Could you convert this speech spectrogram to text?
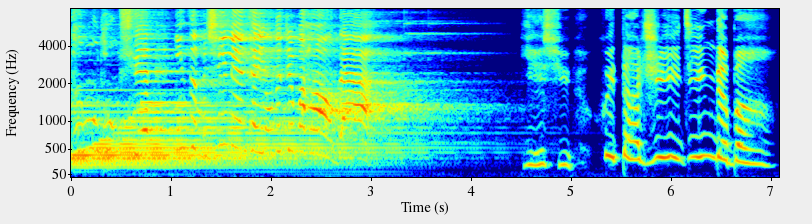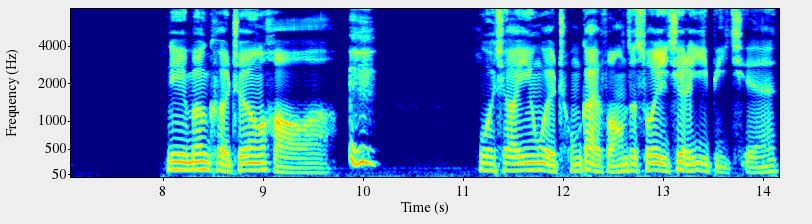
藤木同学，你怎么训练才游得这么好的也许会大吃一惊的吧。你们可真好啊！我家因为重盖房子，所以借了一笔钱，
